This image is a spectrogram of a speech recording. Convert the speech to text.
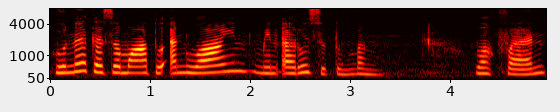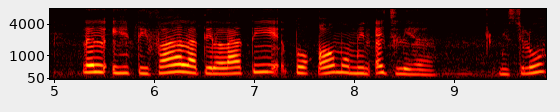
Hunaka sama'atu anwa'in min aruzu tumpeng Waqfan lil ihtifalati lati tuqamu min ajliha. Mislu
